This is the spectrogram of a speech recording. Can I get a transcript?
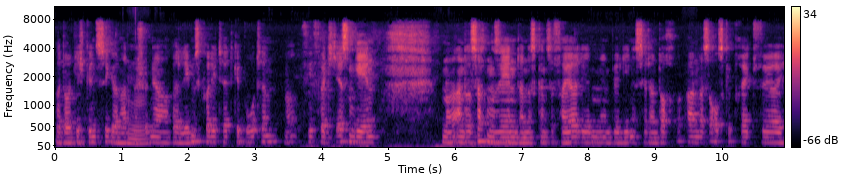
war deutlich günstiger und hat mhm. eine schöne Lebensqualität geboten, ne? vielfältig essen gehen, noch andere Sachen sehen, dann das ganze Feierleben in Berlin ist ja dann doch anders ausgeprägt für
